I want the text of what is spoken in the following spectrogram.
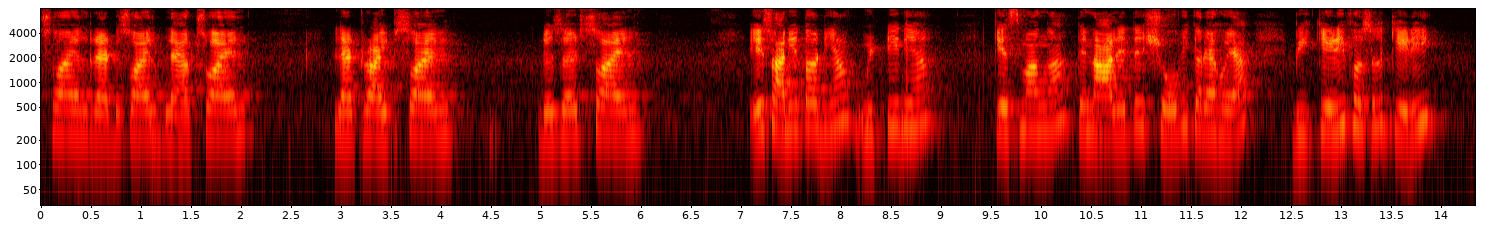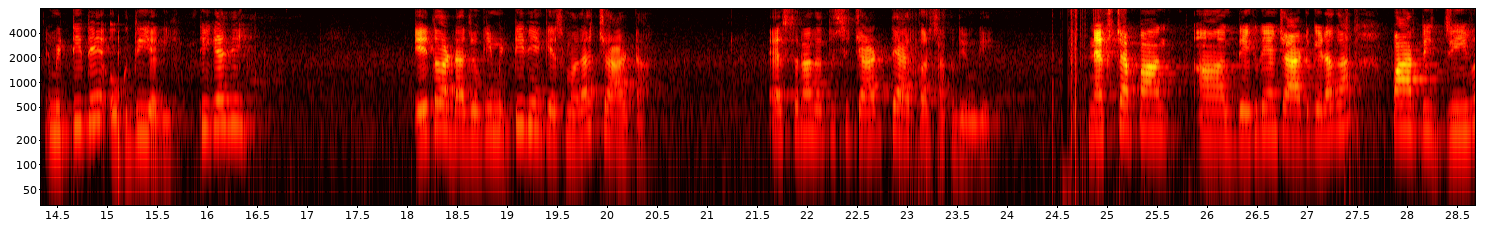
soil red soil black soil laterite soil desert soil ਇਹ ਸਾਰੀਆਂ ਤੁਹਾਡੀਆਂ ਮਿੱਟੀ ਦੀਆਂ ਕਿਸਮਾਂ ਗਾ, ਤੇ ਨਾਲ ਇਹ ਤੇ ਸ਼ੋ ਵੀ ਕਰਿਆ ਹੋਇਆ ਵੀ ਕਿਹੜੀ ਫਸਲ ਕਿਹੜੀ ਮਿੱਟੀ ਤੇ ਉਗਦੀ ਹੈਗੀ, ਠੀਕ ਹੈ ਜੀ? ਇਹ ਤੁਹਾਡਾ ਜੋ ਕਿ ਮਿੱਟੀ ਦੀਆਂ ਕਿਸਮਾਂ ਦਾ ਚਾਰਟ ਆ। ਇਸ ਤਰ੍ਹਾਂ ਦਾ ਤੁਸੀਂ ਚਾਰਟ ਤਿਆਰ ਕਰ ਸਕਦੇ ਹੋਗੇ। ਨੈਕਸਟ ਆਪਾਂ ਦੇਖਦੇ ਹਾਂ ਚਾਰਟ ਕਿਹੜਾ ਗਾ। ਭਾਰਤੀ ਜੀਵ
